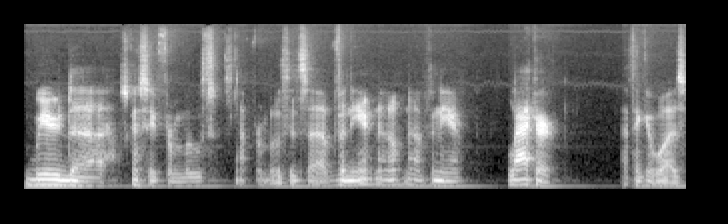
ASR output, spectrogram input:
Weird. Uh, I was gonna say vermouth. It's not vermouth. It's uh, veneer. No, not veneer. Lacquer. I think it was.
